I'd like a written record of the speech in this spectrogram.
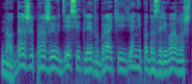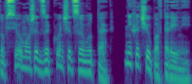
Но даже прожив десять лет в браке, я не подозревала, что все может закончиться вот так. Не хочу повторений.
